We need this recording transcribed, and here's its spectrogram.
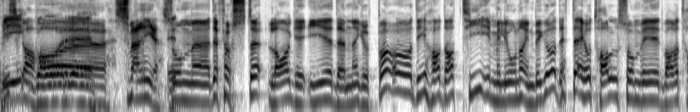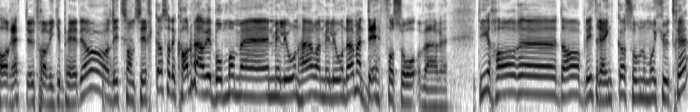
vi, vi skal går, ha uh, Sverige som uh, det første laget i denne gruppa. og De har da ti millioner innbyggere. Dette er jo tall som vi bare tar rett ut fra Wikipedia. og litt sånn cirka, Så det kan være vi bommer med en million her og en million der, men det får så være. De har uh, da blitt renka som nummer 23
